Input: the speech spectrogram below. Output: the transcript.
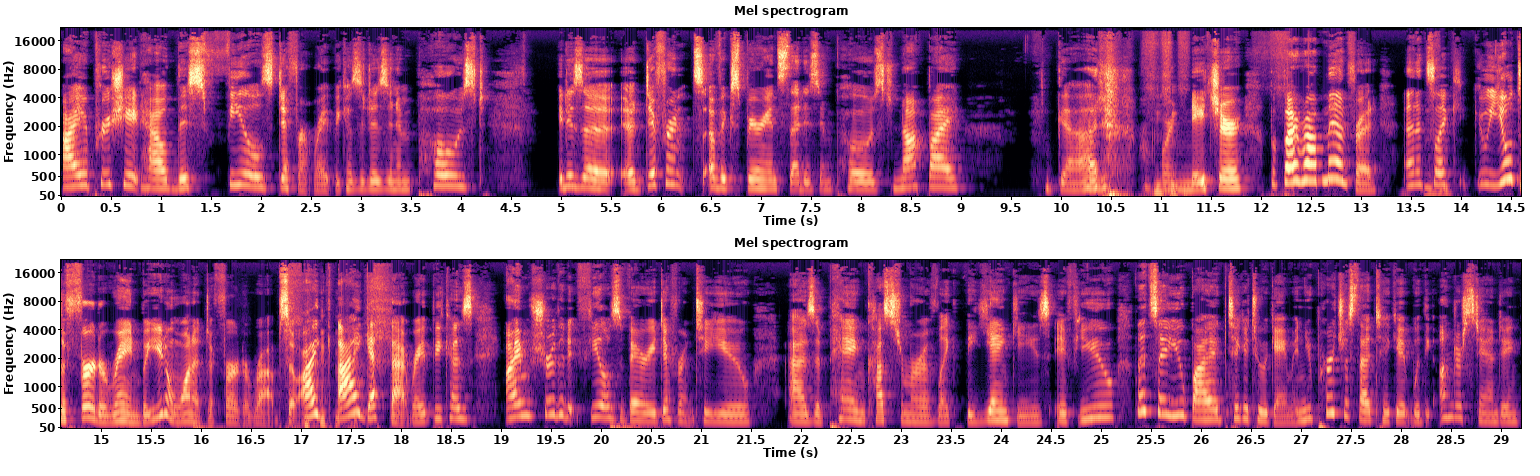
I appreciate how this feels different, right? Because it is an imposed it is a, a difference of experience that is imposed not by God or nature, but by Rob Manfred. And it's Mhm. like you, you'll defer to Rain, but you don't want to defer to Rob. So I I get that, right? Because I'm sure that it feels very different to you as a paying customer of like the Yankees. If you let's say you buy a ticket to a game and you purchase that ticket with the understanding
